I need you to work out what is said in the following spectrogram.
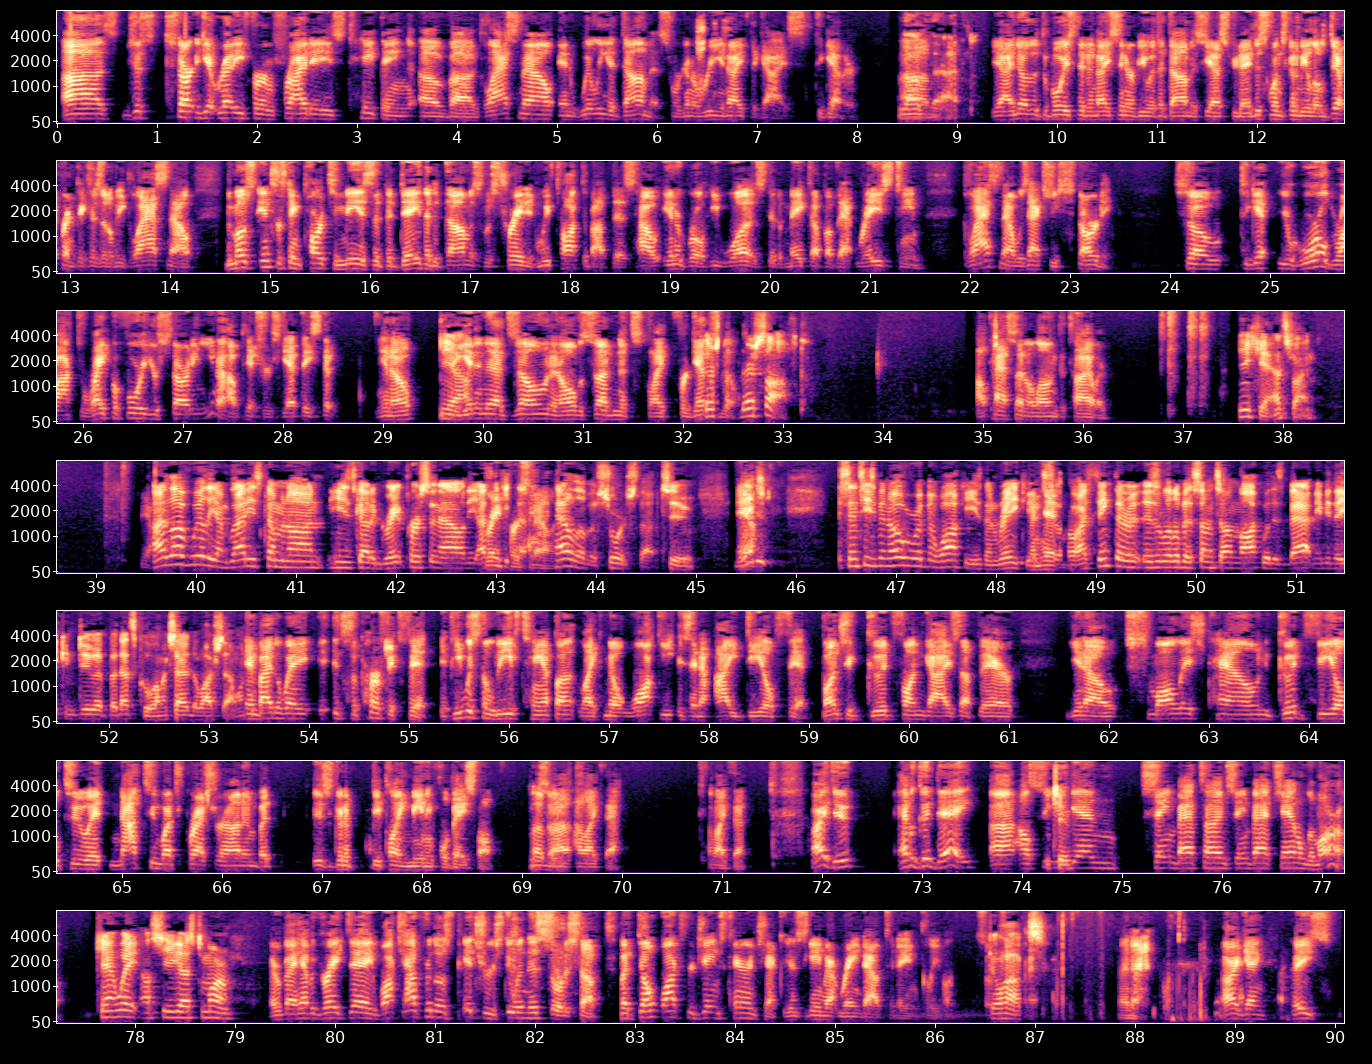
Uh, just starting to get ready for Friday's taping of uh, Glasnow and Willie Adames. We're going to reunite the guys together. Love Um, that. Yeah, I know that the boys did a nice interview with Adames yesterday. This one's going to be a little different because it'll be Glasnow. The most interesting part to me is that the day that Adames was traded, and we've talked about this, how integral he was to the makeup of that Rays team. Glasnow was actually starting. So to get your world rocked right before you're starting, you know how pitchers get. They step, you know, they Yeah, get in that zone, and all of a sudden it's like they're, they're soft. I'll pass that along to Tyler. You can. That's fine. Yeah. I love Willie. I'm glad he's coming on. He's got a great personality. I Great think he's personality. a hell of a shortstop too. Yeah. And since he's been over with Milwaukee, he's been raking. Been so I think there is a little bit of something to unlock with his bat. Maybe they can do it, but that's cool. I'm excited to watch that one. And by the way, it's the perfect fit. If he was to leave Tampa, like Milwaukee is an ideal fit. Bunch of good, fun guys up there. You know, smallish town, good feel to it, not too much pressure on him, but is going to be playing meaningful baseball. Love so I. I like that. I like that. All right, dude. Have a good day. Uh, I'll see You you again, same bat time, same bat channel tomorrow. Can't wait. I'll see you guys tomorrow. Everybody have a great day. Watch out for those pitchers doing this sort of stuff. But don't watch for James Karinchak because the game got rained out today in Cleveland. So Go Hawks. I know. All right, gang. Peace.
